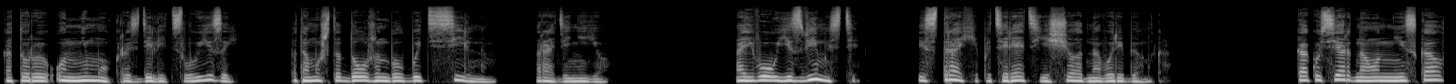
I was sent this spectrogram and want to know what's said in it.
которую он не мог разделить с Луизой, потому что должен был быть сильным ради нее, о его уязвимости и страхе потерять еще одного ребенка. Как усердно он не искал,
